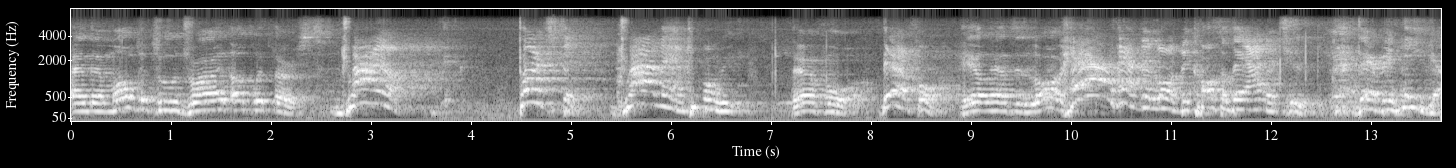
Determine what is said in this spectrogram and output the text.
And their multitude dried up with thirst. Dry up. Thirsty. Dry land. Keep on reading. Therefore, Therefore, hell has enlarged hell had the Lord because of their attitude, their behavior,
